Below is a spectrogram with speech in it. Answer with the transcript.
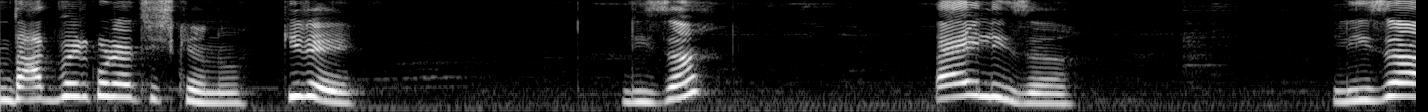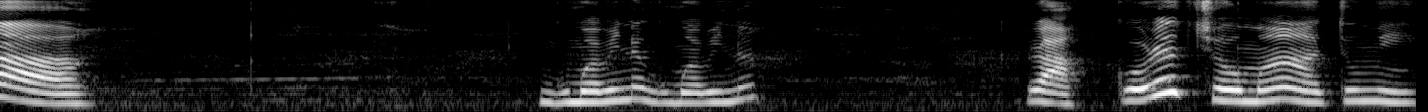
দাঁত বের করে আছিস কেন? কি রে? লিজা? এই লিজা। লিজা! ঘুমাবি না ঘুমাবি না? রাগ করেছ মা তুমি?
